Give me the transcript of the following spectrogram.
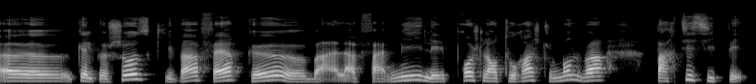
euh, quelque chose qui va faire que bah, la famille, les proches, l'entourage, tout le monde va participer.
